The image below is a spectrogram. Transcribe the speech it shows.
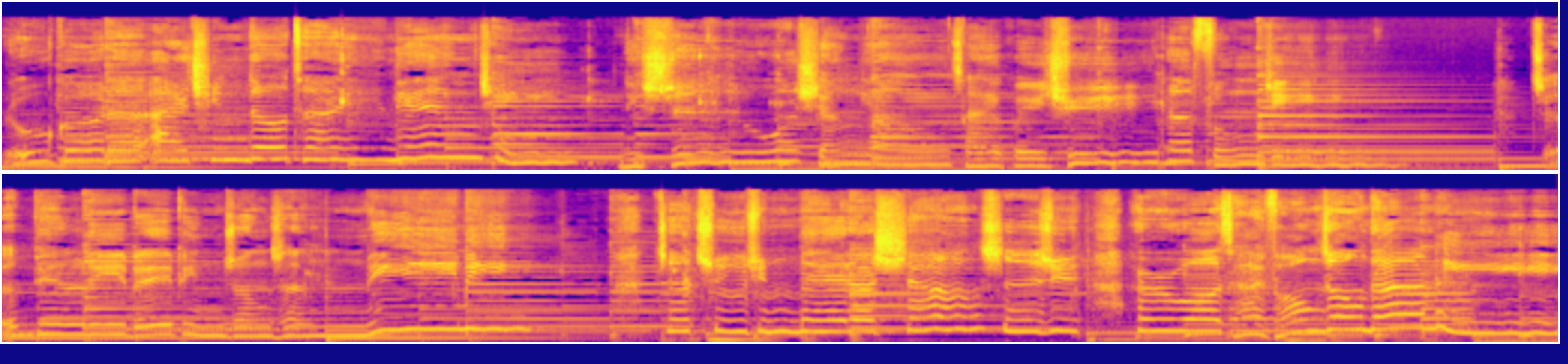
如果的爱情都太年轻，你是我想要再回去的风景。这别离被拼装成秘密。这出去美得像诗句，而我在风中等你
